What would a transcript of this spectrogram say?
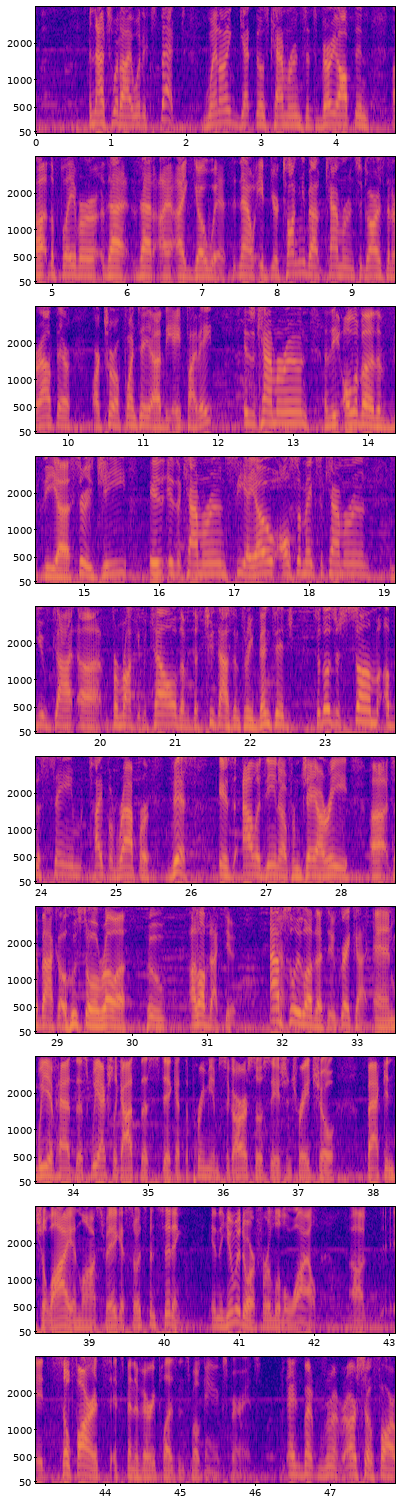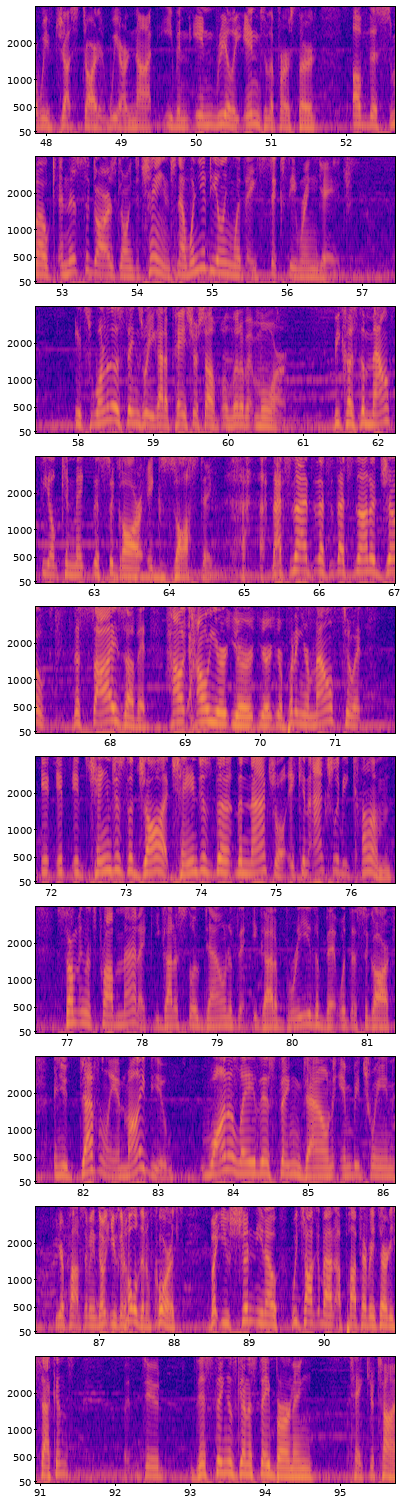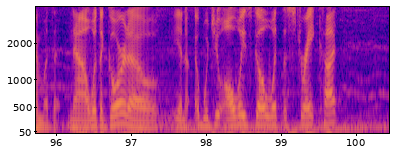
And that's what I would expect when I get those Cameroons. It's very often uh, the flavor that that I, I go with. Now, if you're talking about Cameroon cigars that are out there, Arturo Fuente, uh, the 858 is a Cameroon. The Oliva, the the uh, Series G is, is a Cameroon. CAO also makes a Cameroon. You've got uh, from Rocky Patel the, the 2003 vintage. So those are some of the same type of wrapper. This is Aladino from JRE uh, Tobacco, Justo Aroa, who I love that dude. Absolutely love that dude. Great guy. And we have had this. We actually got this stick at the Premium Cigar Association trade show back in July in Las Vegas. So it's been sitting in the humidor for a little while. Uh, it's so far, it's it's been a very pleasant smoking experience. And but remember, our so far we've just started. We are not even in really into the first third of the smoke, and this cigar is going to change. Now, when you're dealing with a 60 ring gauge, it's one of those things where you got to pace yourself a little bit more because the mouthfeel can make this cigar exhausting. that's not that's that's not a joke. the size of it, how how you're you're you're, you're putting your mouth to it. It, it, it changes the jaw. It changes the, the natural. It can actually become something that's problematic. You got to slow down a bit. You got to breathe a bit with the cigar. And you definitely, in my view, want to lay this thing down in between your puffs. I mean, don't you can hold it, of course, but you shouldn't. You know, we talk about a puff every thirty seconds, dude. This thing is going to stay burning. Take your time with it. Now with a Gordo, you know, would you always go with the straight cut,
